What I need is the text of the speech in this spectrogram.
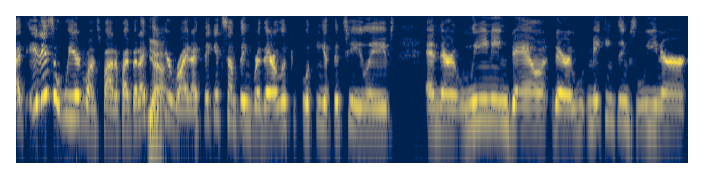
it is a weird one, Spotify. But I think Yeah. you're right. I think it's something where they're look, looking at the tea leaves and they're leaning down. They're making things leaner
